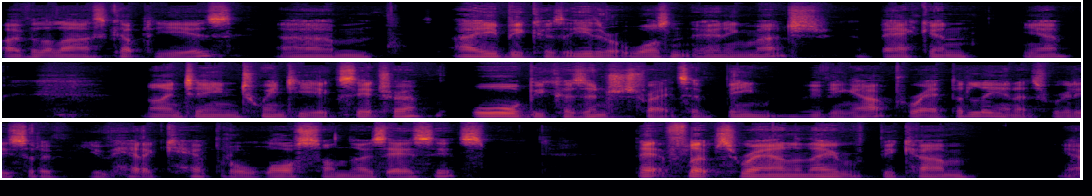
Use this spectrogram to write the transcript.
over the last couple of years, um, a because either it wasn't earning much back in yeah 19, 20, etc., or because interest rates have been moving up rapidly, and it's really sort of you've had a capital loss on those assets. That flips around, and they become yeah,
